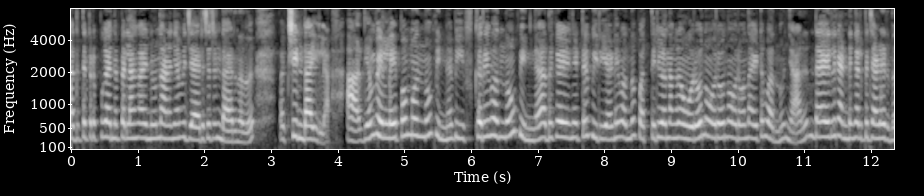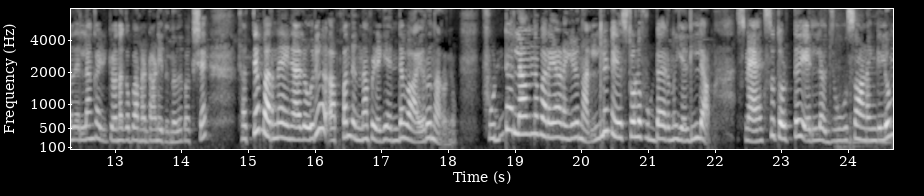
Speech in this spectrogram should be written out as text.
ആദ്യത്തെ ട്രിപ്പ് കഴിഞ്ഞപ്പോൾ എല്ലാം കഴിഞ്ഞു എന്നാണ് ഞാൻ വിചാരിച്ചിട്ടുണ്ടായിരുന്നത്. പക്ഷെ ഉണ്ടായില്ല ആദ്യം വെള്ളയപ്പം വന്നു പിന്നെ ബീഫ് കറി വന്നു പിന്നെ അത് കഴിഞ്ഞിട്ട് ബിരിയാണി വന്നു പത്തിരി വന്നു അങ്ങനെ ഓരോന്ന് ഓരോന്ന് ഓരോന്നായിട്ട് വന്നു. ഞാൻ എന്തായാലും രണ്ടും കൽപ്പിച്ചാണ് ഇരുന്നത്. എല്ലാം കഴിക്കുമെന്നൊക്കെ പറഞ്ഞിട്ടാണ് ഇരുന്നത്. പക്ഷേ സത്യം പറഞ്ഞു കഴിഞ്ഞാൽ ഒരു അപ്പം തിന്നപ്പോഴേക്കും എന്റെ വയറ് നിറഞ്ഞു. ഫുഡെല്ലാം എന്ന് പറയുകയാണെങ്കിൽ നല്ല ടേസ്റ്റുള്ള ഫുഡായിരുന്നു എല്ലാം. സ്നാക്സ് തൊട്ട് എല്ലാം ജ്യൂസ് ആണെങ്കിലും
